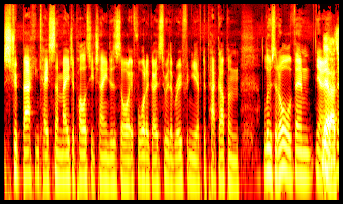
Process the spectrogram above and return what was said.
stripped back in case some major policy changes or if water goes through the roof and you have to pack up and lose it all, then you know, Yeah, that's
